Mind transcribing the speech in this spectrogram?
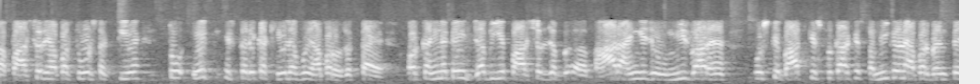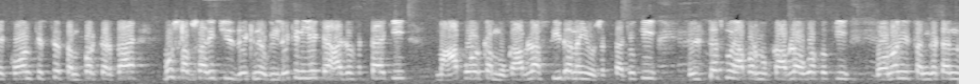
पार्षद यहाँ पर तोड़ सकती है तो एक इस तरह का खेल है वो यहाँ पर हो सकता है। और कहीं ना कहीं जब ये पार्षद जब बाहर आएँगे, जो उम्मीदवार हैं, उसके बाद किस प्रकार के समीकरण यहाँ पर बनते हैं, कौन किससे संपर्क करता है, वो सब सारी चीज़ देखने होगी। लेकिन ये कहा जा सकता है कि महापौर का मुकाबला सीधा नहीं हो सकता, क्योंकि दिलचस्प यहाँ पर मुकाबला होगा, क्योंकि दोनों ही संगठन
